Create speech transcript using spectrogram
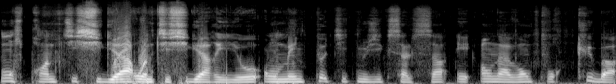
on se prend un petit cigare ou un petit cigarillo, on met une petite musique salsa et en avant pour Cuba.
